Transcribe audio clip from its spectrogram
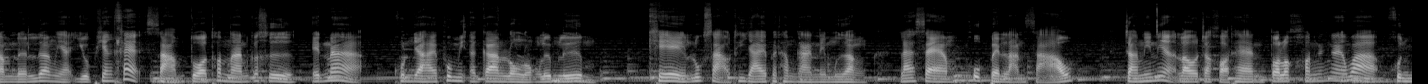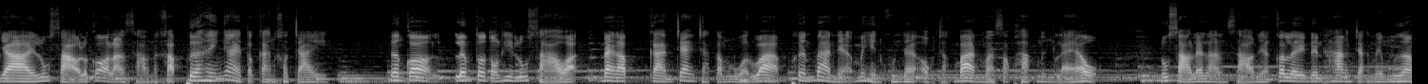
ดำเนินเรื่องเนี่ยอยู่เพียงแค่ 3 ตัวเท่านั้นก็คือเอ็ดนาคุณยายผู้มีอาการหลงหลงลืมลืมเคลูกสาวที่ย้ายไปทำงานในเมือง และแซมผู้เป็นหลานสาว จากนี้เนี่ยเราจะขอแทนตัวละครง่ายๆว่า คุณยายลูกสาวแล้วก็หลานสาวนะครับ เพื่อให้ง่ายต่อการเข้าใจ เรื่องก็เริ่มต้นตรงที่ลูกสาวอะ่ะได้รับการแจ้งจากตำรวจว่าเพื่อนบ้านเนี่ยไม่เห็นคุณยายออกจากบ้านมาสักพักหนึ่งแล้ว ลูกสาวและหลานสาวเนี่ยก็เลยเดินทางจากในเมือง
